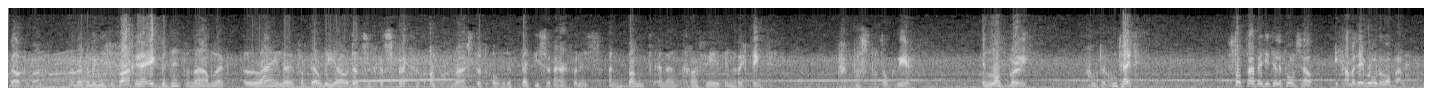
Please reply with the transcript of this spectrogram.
Welke bank? Dat heb ik niet gevraagd. Ja, ik bedenk me namelijk, Leile vertelde jou dat ze het gesprek had afgeluisterd over de Pattison-erfenis, een bank en een graveerinrichting. Waar was dat ook weer? In Lovebury. Goede goedheid. Stop daar bij die telefooncel. Ik ga meteen broeder opbellen.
